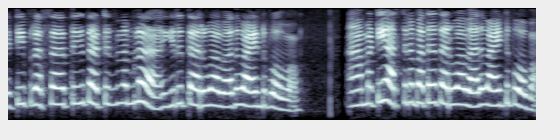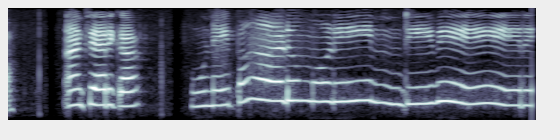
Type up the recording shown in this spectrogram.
எட்டி பிரசாதத்துக்கு தட்டுதுனம்ல இரு தருவாவாது வாங்கிட்டு போவோம். ஆமாட்டி அர்ச்சனை பார்த்தா தருவாவாது வாங்கிட்டு போவோம். ஆ சரிக்கா. உனை பாடும் மொழியின்றி வேறு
